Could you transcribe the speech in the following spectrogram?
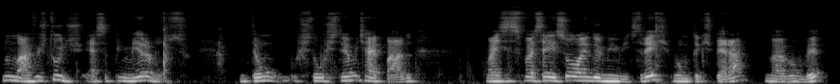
no Marvel Studios. Essa é a primeira anúncio. Então, estou extremamente hypado. Mas isso vai sair só lá em 2023. Vamos ter que esperar, mas vamos ver.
